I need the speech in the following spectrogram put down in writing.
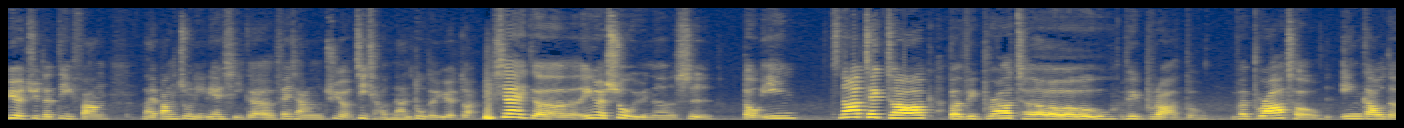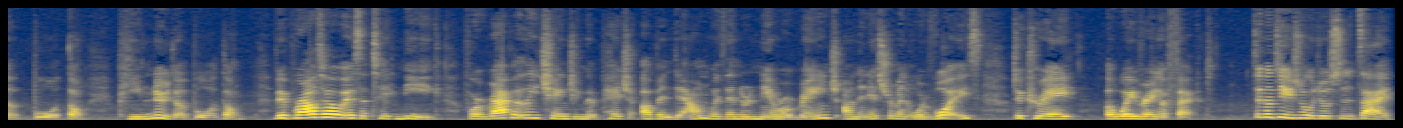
乐句的地方，来帮助你练习一个非常具有技巧难度的乐段。下一个音乐术语呢是抖音，It's not TikTok but vibrato，vibrato，vibrato，音高的波动，频率的波动。Vibrato is a technique for rapidly changing the pitch up and down within a narrow range on an instrument or voice to create a wavering effect。 这个技术就是在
